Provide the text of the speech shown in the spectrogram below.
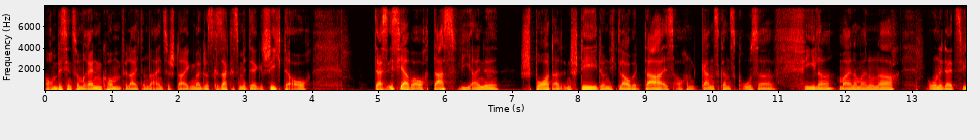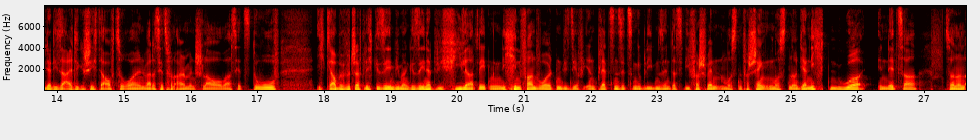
auch ein bisschen zum Rennen kommen, vielleicht um da einzusteigen, weil du das gesagt hast mit der Geschichte auch. Das ist ja aber auch das, wie eine Sportart entsteht. Und ich glaube, da ist auch ein ganz, ganz großer Fehler, meiner Meinung nach, ohne da jetzt wieder diese alte Geschichte aufzurollen. War das jetzt von Ironman schlau? War es jetzt doof? Ich glaube, wirtschaftlich gesehen, wie man gesehen hat, wie viele Athleten nicht hinfahren wollten, wie sie auf ihren Plätzen sitzen geblieben sind, dass sie die verschwenden mussten, verschenken mussten. Und ja nicht nur in Nizza, sondern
